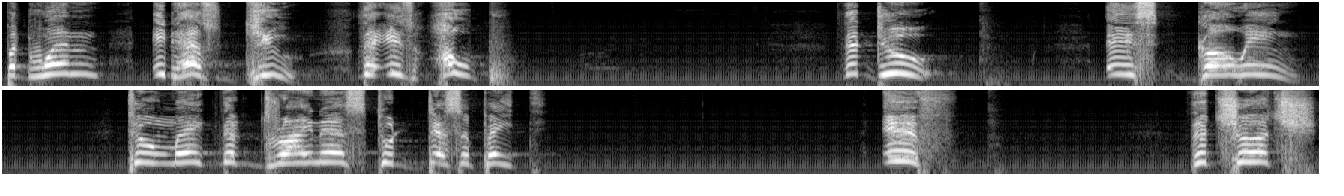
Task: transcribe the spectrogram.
But when it has dew, there is hope. The dew is going to make the dryness to dissipate. If the church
